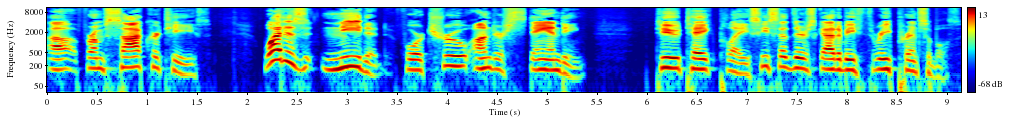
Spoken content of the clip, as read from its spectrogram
uh, from Socrates. What is needed for true understanding to take place? He said there's got to be three principles.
